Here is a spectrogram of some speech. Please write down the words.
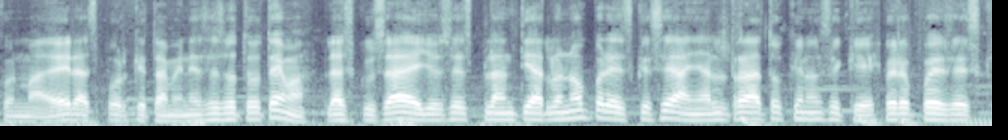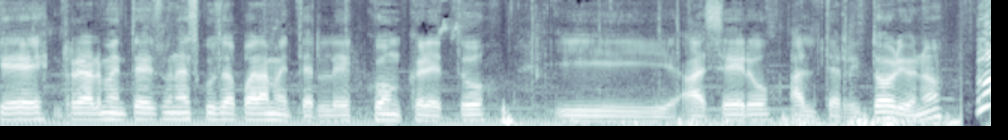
con, maderas, porque también ese es otro tema. La excusa de ellos es plantearlo, no, pero es que se daña el rato, que no sé qué, pero pues es que realmente es una excusa para meterle concreto y acero al territorio, ¿no? Pues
